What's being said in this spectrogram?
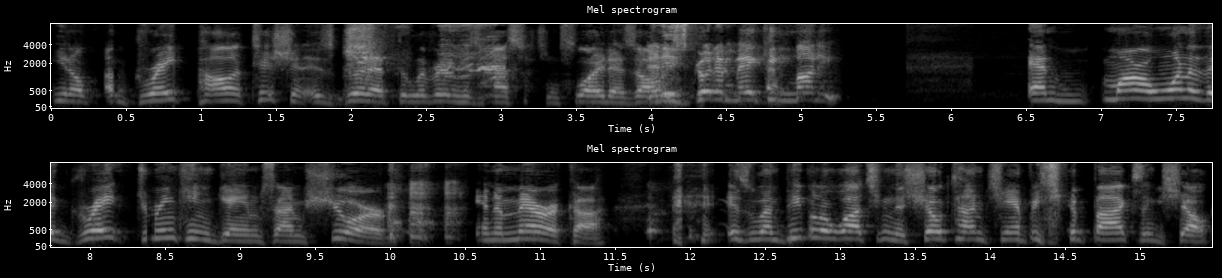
you know, a great politician is good at delivering his message, and Floyd has always. and he's good at making money and Mauro, one of the great drinking games, I'm sure, in America, is when people are watching the Showtime Championship Boxing show,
